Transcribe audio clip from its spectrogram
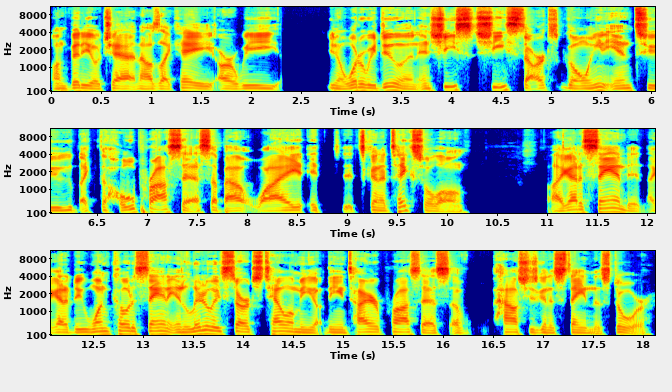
on video chat, and I was like, hey, are we you know what are we doing? And she she starts going into like the whole process about why it it's going to take so long. I got to sand it. I got to do one coat of sanding and literally starts telling me the entire process of how she's going to stain this door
